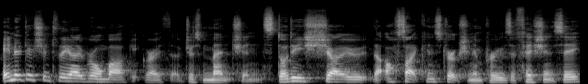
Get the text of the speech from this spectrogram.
In addition to the overall market growth that I've just mentioned, studies show that offsite construction improves efficiency,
